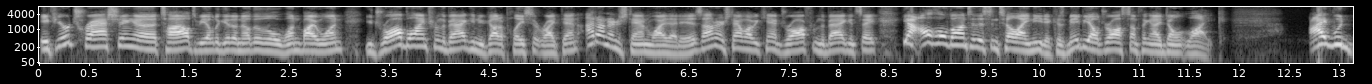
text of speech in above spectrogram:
If you're trashing a tile to be able to get another little one by one, you draw a blind from the bag and you got to place it right then. I don't understand why that is. I don't understand why we can't draw from the bag and say, yeah, I'll hold on to this until I need it because maybe I'll draw something I don't like. I would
